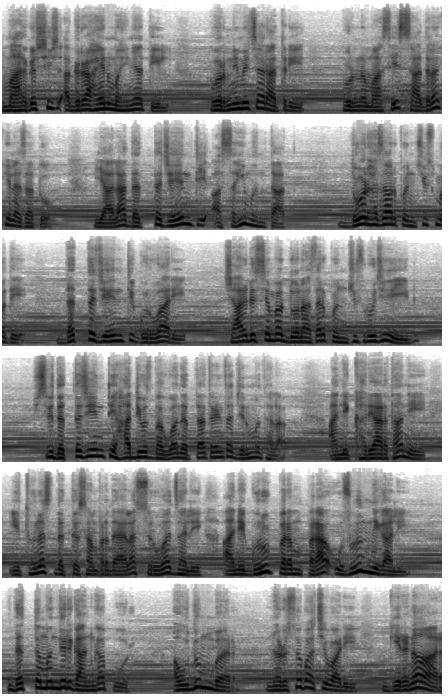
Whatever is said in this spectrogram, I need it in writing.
मार्गशीर्ष अग्रहायण महिन्यातील पौर्णिमेच्या रात्री पूर्णमासे साजरा केला जातो. याला दत्त जयंती असंही म्हणतात. दोन हजार पंचवीसमध्ये दत्त जयंती गुरुवारी चार डिसेंबर दोन हजार पंचवीस रोजी येईल. श्री दत्त जयंती हा दिवस भगवान दत्तात्रयांचा जन्म झाला आणि खऱ्या अर्थाने इथूनच दत्त संप्रदायाला सुरुवात झाली आणि गुरु परंपरा उजळून निघाली. दत्त मंदिर गाणगापूर औदुंबर नरसोबाची वाडी गिरनार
